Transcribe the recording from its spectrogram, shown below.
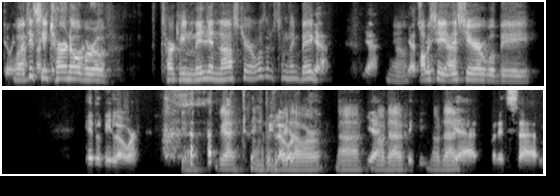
doing. Well, I did see turnover of thirteen million last year. Was it something big? Yeah, yeah. Know, yeah obviously, really, yeah. this year will be. It'll be lower yeah, yeah, be lower. lower. Uh, yeah, no doubt, no doubt. Yeah, but it's um,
